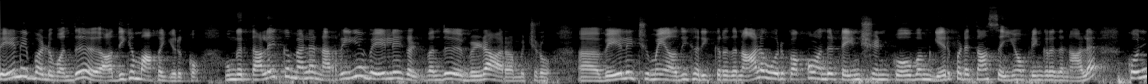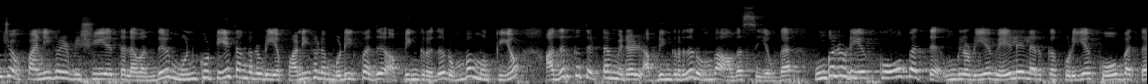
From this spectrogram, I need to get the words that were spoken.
வேலை பளு வந்து அதிகமாக இருக்கும். உங்கள் தலைக்கு மேலே நிறைய வேலைகள் வந்து விழ ஆரம்பிச்சிடும். வேலை சுமை அதிகரிக்கிறதுனால ஒரு பக்கம் வந்து டென்ஷன் கோபம் ஏற்படத்தான் செய்யும் அப்படிங்கிறதுனால கொஞ்சம் பணிகள் விஷயத்தில் வந்து முன்கூட்டியே தங்களுடைய பணிகளை முடிப்பது அப்படிங்கிறது ரொம்ப முக்கியம். அதற்கு திட்டமிடல் அப்படிங்கிறது ரொம்ப அவசியங்க. உங்களுடைய கோபத்தை உங்களுடைய வேலையில் இருக்கக்கூடிய கோபத்தை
